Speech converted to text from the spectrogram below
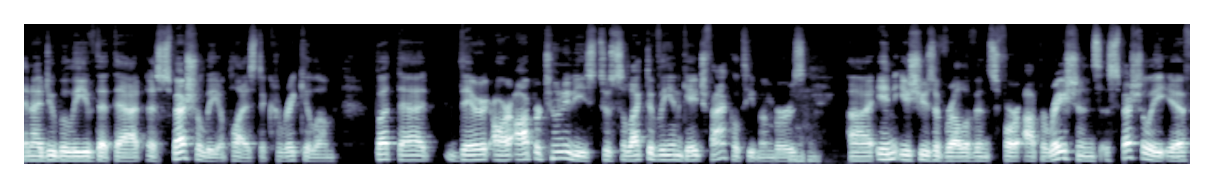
And I do believe that that especially applies to curriculum, but that there are opportunities to selectively engage faculty members mm-hmm. uh, in issues of relevance for operations, especially if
